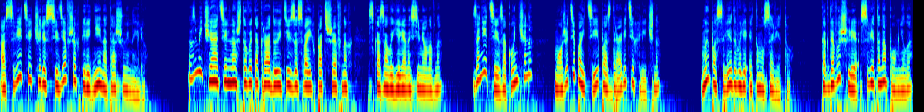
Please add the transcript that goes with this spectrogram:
а Свете через сидевших перед ней Наташу и Нелю. «Замечательно, что вы так радуетесь за своих подшефных», — сказала Елена Семеновна. «Занятие закончено, можете пойти поздравить их лично». Мы последовали этому совету. Когда вышли, Света напомнила.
